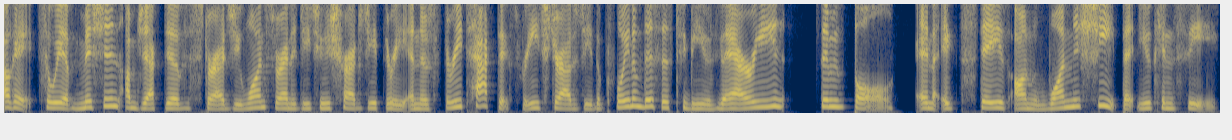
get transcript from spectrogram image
Okay, so we have mission, objective, strategy one, strategy two, strategy three, and there's three tactics for each strategy. The point of this is to be very simple and it stays on one sheet that you can see.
